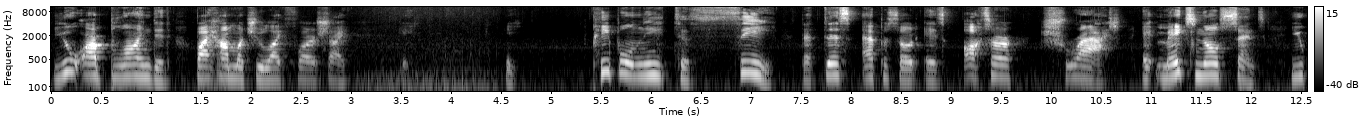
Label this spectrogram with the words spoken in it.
you are blinded by how much you like Fluttershy people need to see that this episode is utter trash. It makes no sense. You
